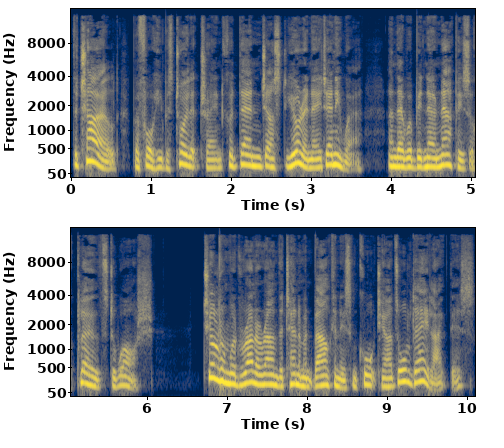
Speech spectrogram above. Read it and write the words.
The child, before he was toilet trained, could then just urinate anywhere, and there would be no nappies or clothes to wash. Children would run around the tenement balconies and courtyards all day like this.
